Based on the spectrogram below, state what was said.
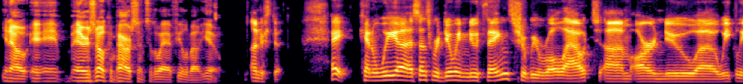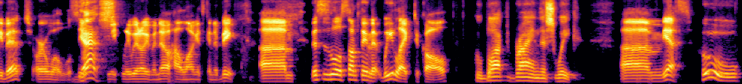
you know, it, it, there's no comparison to the way I feel about you. Understood. Hey, can we, uh, since we're doing new things, should we roll out um, our new uh, weekly bit? Or, well, we'll see. Yes. Weekly. We don't even know how long it's going to be. Um, this is a little something that we like to call, Who blocked Brian this week? um, yes, who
